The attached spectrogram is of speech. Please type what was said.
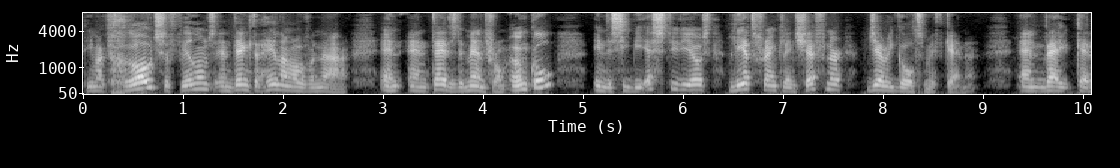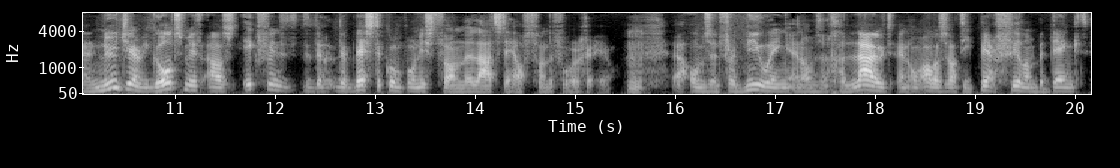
die maakt grootse films en denkt er heel lang over na. En, en tijdens The Man from Uncle in de CBS-studio's leert Franklin Schaffner Jerry Goldsmith kennen. En wij kennen nu Jerry Goldsmith als, ik vind het de, de beste componist van de laatste helft van de vorige eeuw. Hmm. Ja, om zijn vernieuwing en om zijn geluid en om alles wat hij per film bedenkt.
